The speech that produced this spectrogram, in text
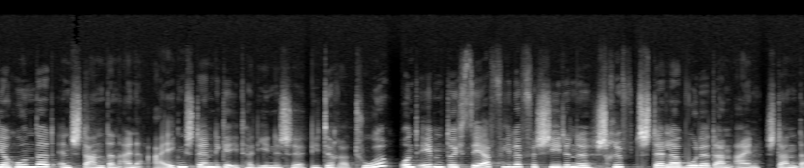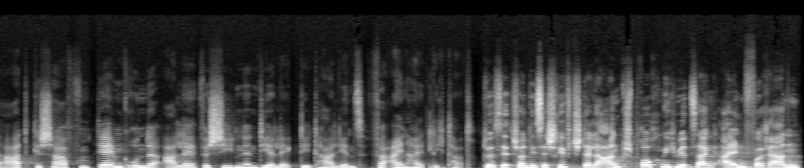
Jahrhundert entstand dann eine eigenständige italienische Literatur und eben durch sehr viele verschiedene Schriftsteller wurde dann ein Standard geschaffen, der im Grunde alle verschiedenen Dialekte Italiens vereinheitlicht hat. Du hast jetzt schon diese Schriftsteller angesprochen. Ich würde sagen, allen voran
